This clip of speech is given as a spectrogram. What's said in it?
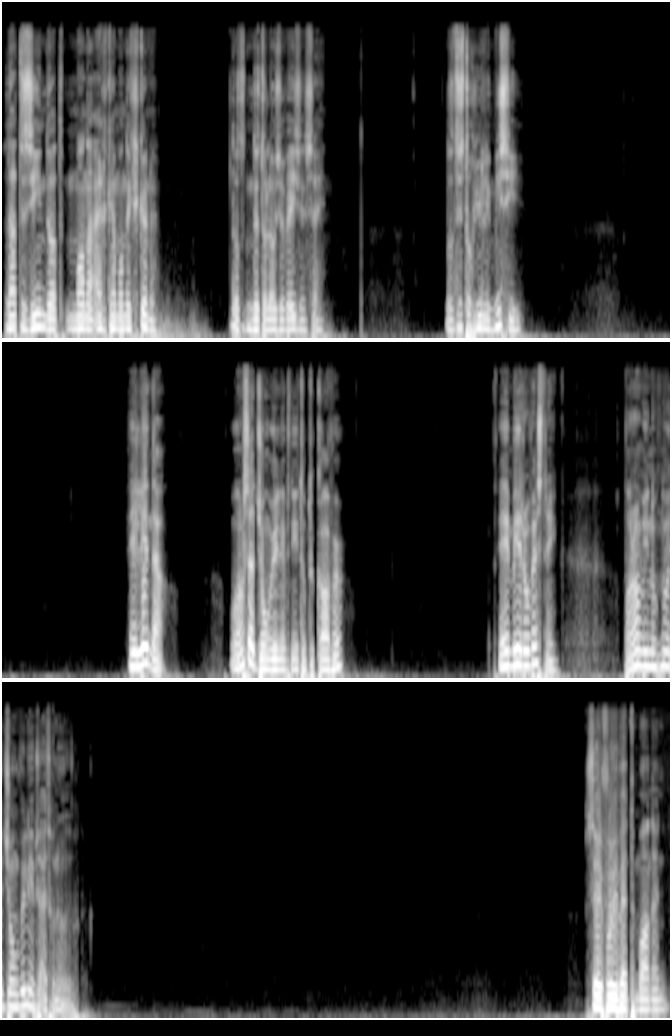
laten zien dat mannen eigenlijk helemaal niks kunnen. Dat het nutteloze wezens zijn. Dat is toch jullie missie? hey Linda, waarom staat John Williams niet op de cover? hey Merel Westring, waarom heb je nog nooit John Williams uitgenodigd? Stel je voor je bent een man en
